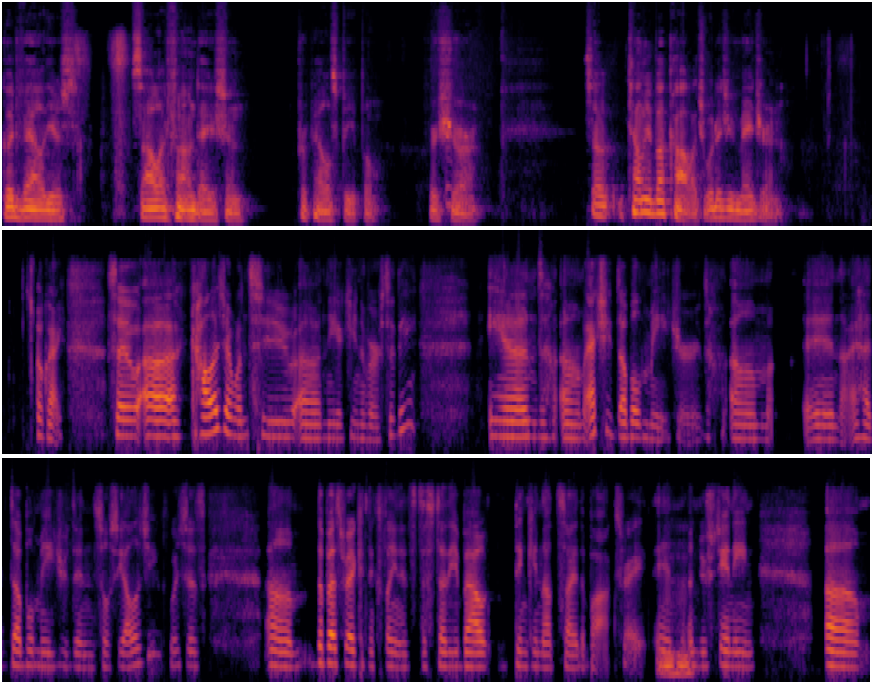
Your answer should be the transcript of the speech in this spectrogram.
good values, solid foundation propels people for mm-hmm. sure. So tell me about college. What did you major in? Okay, so uh, college, I went to uh, New York University, and um, actually double majored. Um, and I had double majored in sociology, which is um, the best way I can explain it is to study about thinking outside the box, right, and mm-hmm. understanding um,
